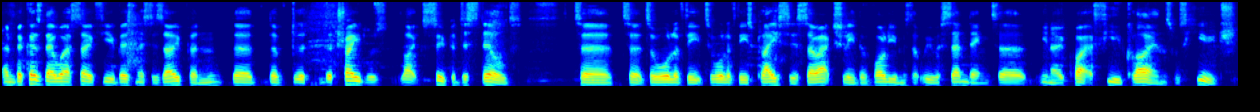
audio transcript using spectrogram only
and because there were so few businesses open the, the the, the trade was like super distilled to, to to all of the to all of these places. So actually the volumes that we were sending to you know quite a few clients was huge.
